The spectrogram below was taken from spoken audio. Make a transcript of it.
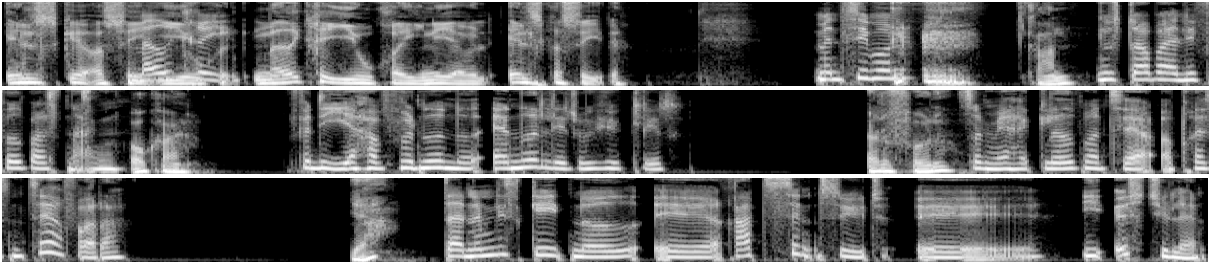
elske at se Madkrig. i Ukra- Madkrig i Ukraine. Jeg vil elske at se det. Men Simon, Karen, nu stopper jeg lige fodboldsnakken, okay. fordi jeg har fundet noget andet lidt uhyggeligt, Hvad har du fundet? som jeg har glædet mig til at præsentere for dig. Ja. Der er nemlig sket noget øh, ret sindssygt øh, i Østjylland.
